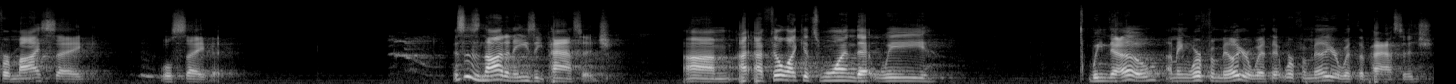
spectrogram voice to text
for my sake will save it. This is not an easy passage. Um, I, I feel like it's one that we, we know. I mean, we're familiar with it, we're familiar with the passage.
